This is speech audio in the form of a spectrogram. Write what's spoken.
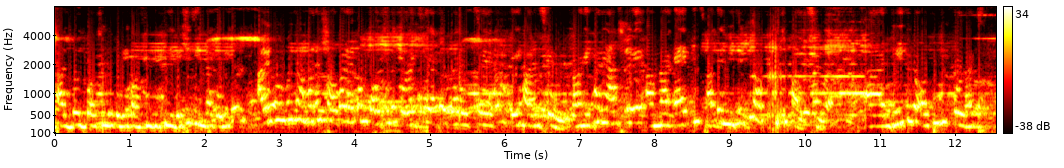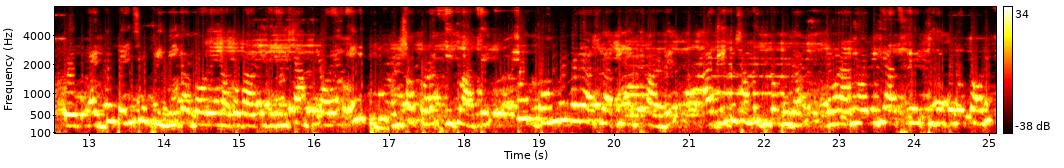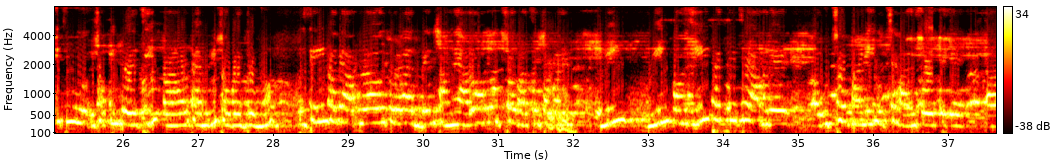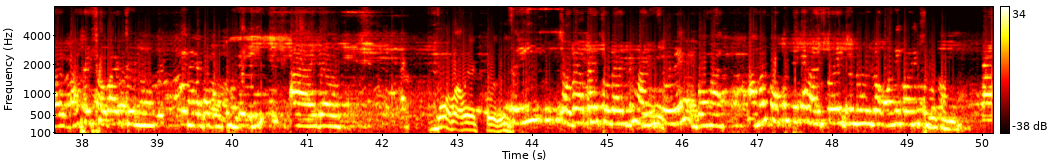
সাজগোজ পছন্দ করি কসমেটিক্স নিয়ে বেশি চিন্তা করি আমি বলব যে আমাদের সবার এখন পছন্দ প্রোডাক্ট আসলে হচ্ছে এই স্টোর কারণ এখানে আসলে আমরা একই ছাদের নিচে সব কিছু পাচ্ছি। আর যেহেতু অথেন্টিক প্রোডাক্ট তো একদম টেনশন ফ্রি মেকআপ বলেন অথবা আপনি যদি শ্যাম্পু করেন এনিথিং মানে সব প্রোডাক্ট যেহেতু আছে, চোখ বন্ধ করে আসলে আপনি কিনতে পারবেন। আর যেহেতু সামনে দুর্গা পূজা এবং আমি অলরেডি আজকে পুজো উপলক্ষে অনেক কিছু শপিং করেছি আমার ফ্যামিলি সবার জন্য। তো সেইভাবে আপনারাও চলে আসবেন, সামনে আরও অনেক উৎসব আছে সবার। মেইন মেইন এই থাকছে যে আমাদের মানেই হচ্ছে মানুষ থেকে আর বাসার সবার জন্য কেনাকাটা করতে হবে আর সবাই চলে আসবে হারিস করে এবং আমার পক্ষ থেকে হারিস করার জন্য হলো অনেক অনেক শুভকামনা।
